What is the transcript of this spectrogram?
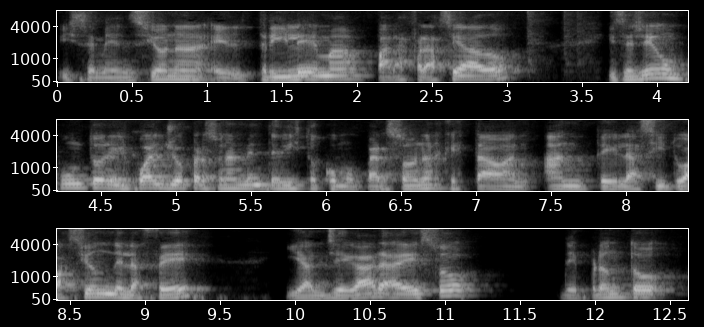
y se menciona el trilema parafraseado, y se llega a un punto en el cual yo personalmente he visto como personas que estaban ante la situación de la fe y al llegar a eso de pronto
